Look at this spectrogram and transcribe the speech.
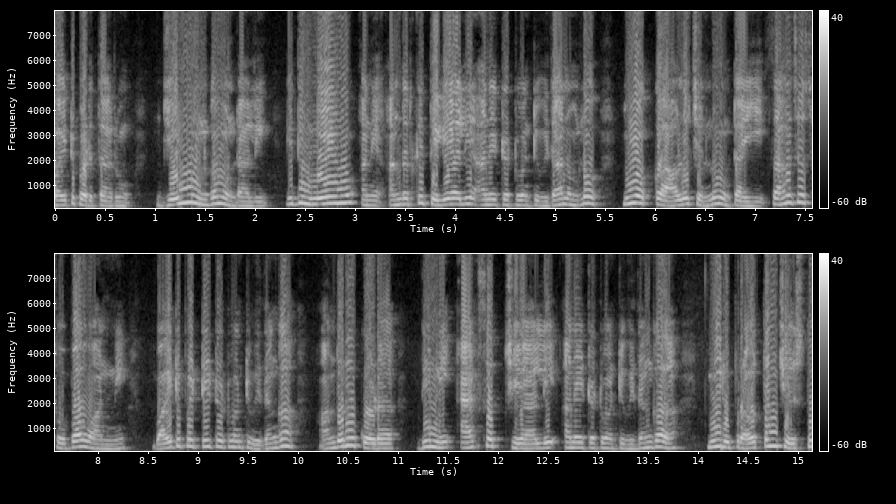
బయటపడతారు. జెన్యున్గా ఉండాలి. ఇది నేను అని అందరికీ తెలియాలి అనేటటువంటి విధానంలో మీ యొక్క ఆలోచనలు ఉంటాయి. సహజ స్వభావాన్ని బయట పెట్టేటటువంటి విధంగా అందరూ కూడా దీన్ని యాక్సెప్ట్ చేయాలి అనేటటువంటి విధంగా మీరు ప్రవర్తన చేస్తూ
